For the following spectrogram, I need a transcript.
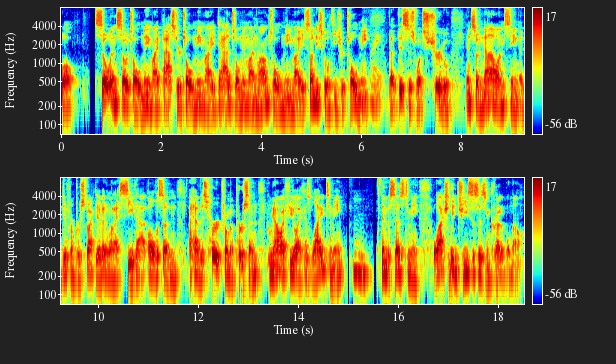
well, so and so told me, my pastor told me, my dad told me, my mom told me, my Sunday school teacher told me right that this is what's true. And so now I'm seeing a different perspective. And when I see that, all of a sudden I have this hurt from a person who now I feel like has lied to me. Hmm. And it says to me, well, actually, Jesus is incredible now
